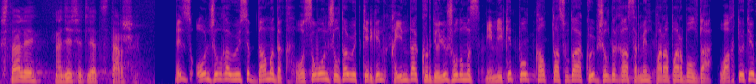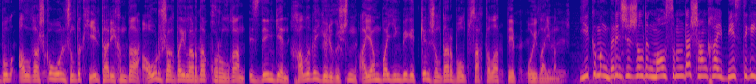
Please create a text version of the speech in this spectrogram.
Стали на 10 лет старше. Біз 10 жылға өсіп дамыдық. Осы 10 жылда өткерген қиында күрделі жолымыз мемлекет болып қалыптасуда көп жылдық ғасырмен пара-пар болды. Уақыт өте бұл алғашқы 10 жылдық ел тарихында ауыр жағдайларда құрылған, ізденген, халық игілігі үшін аянбай еңбек еткен жылдар болып сақталады деп ойлаймын. 2001 жылдың маусымында Шанхай бестігі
